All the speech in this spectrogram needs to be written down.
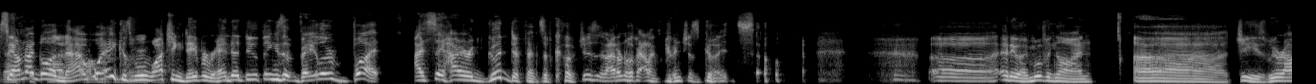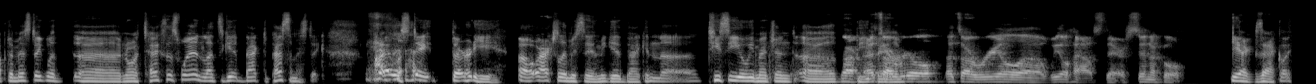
See, I'm not going that way because we're watching Dave Aranda do things at Baylor, but I'd say hire good defensive coaches, and I don't know if Alex Grinch is good. So, uh, anyway, moving on. Uh, geez, we were optimistic with uh, North Texas win. Let's get back to pessimistic. Iowa State 30. Oh, actually, let me see. Let me get back in the TCU. We mentioned. Uh, that's our real. That's our real uh, wheelhouse there. Cynical. Yeah, exactly.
